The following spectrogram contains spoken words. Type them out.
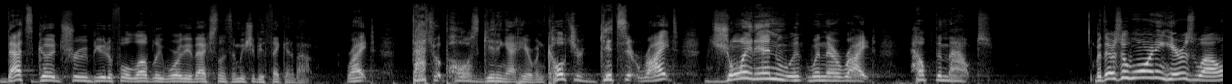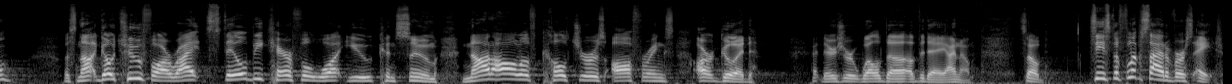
That's good, true, beautiful, lovely, worthy of excellence, and we should be thinking about, right? That's what Paul's getting at here. When culture gets it right, join in when they're right, help them out. But there's a warning here as well. Let's not go too far, right? Still be careful what you consume. Not all of culture's offerings are good. There's your well duh of the day, I know. So, see, it's the flip side of verse 8.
